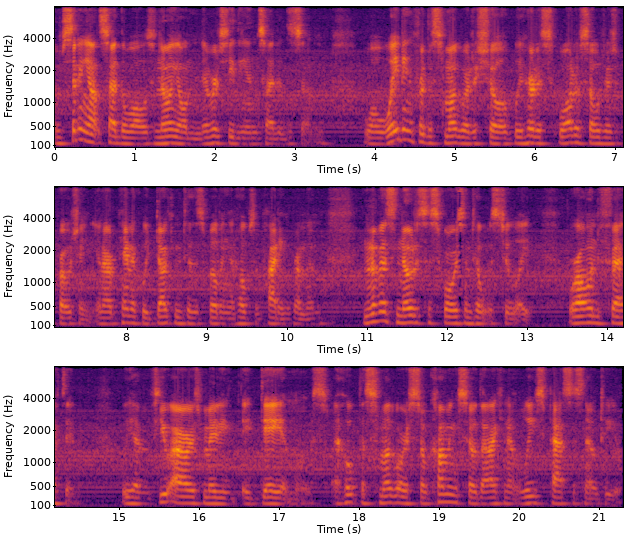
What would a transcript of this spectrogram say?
I'm sitting outside the walls, knowing I'll never see the inside of the zone. While waiting for the smuggler to show up, we heard a squad of soldiers approaching. In our panic, we ducked into this building in hopes of hiding from them. None of us noticed the spores until it was too late. We're all infected. We have a few hours, maybe a day at most. I hope the smuggler is still coming so that I can at least pass this note to you.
